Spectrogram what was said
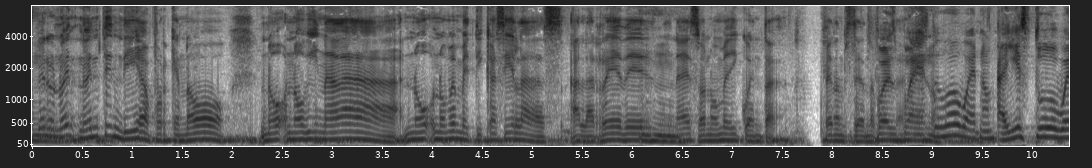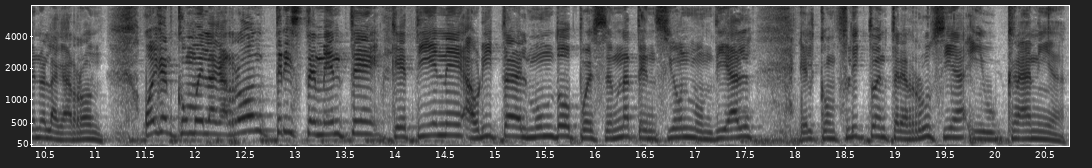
Pero no, no entendía porque no, no, no vi nada, no, no me metí casi a las, a las redes ni nada de eso, no me di cuenta. Pues bueno. Estuvo bueno. Ahí estuvo bueno el agarrón. Oigan, como el agarrón tristemente que tiene ahorita el mundo, pues en una tensión mundial, el conflicto entre Rusia y Ucrania.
